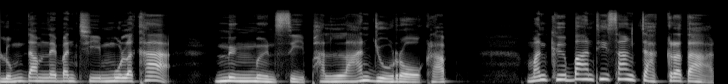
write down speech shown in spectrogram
หลุมดำในบัญชีมูลค่า 14,000 ล้านยูโรครับ มันคือบ้านที่สร้างจากกระดาษ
